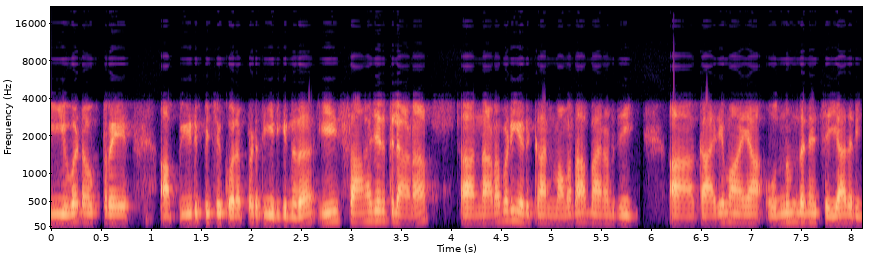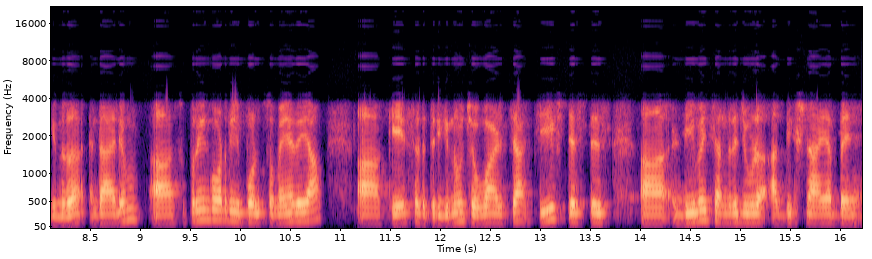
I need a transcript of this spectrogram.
ഈ യുവ ഡോക്ടറെ പീഡിപ്പിച്ച് കൊലപ്പെടുത്തിയിരിക്കുന്നത്. ഈ സാഹചര്യത്തിലാണ് നടപടിയെടുക്കാൻ മമതാ ബാനർജി കാര്യമായ ഒന്നും തന്നെ ചെയ്യാതിരിക്കുന്നത്. എന്തായാലും സുപ്രീം കോടതി ഇപ്പോൾ സ്വമേധയാ കേസെടുത്തിരിക്കുന്നു. ചൊവ്വാഴ്ച chief justice D Y Chandrachud അധ്യക്ഷനായ ബെഞ്ച്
